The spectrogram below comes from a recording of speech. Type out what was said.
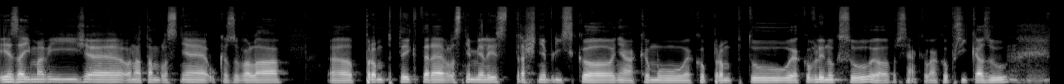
je zajímavý, že ona tam vlastně ukazovala prompty, které vlastně měly strašně blízko nějakému jako promptu, jako v Linuxu, jo, prostě nějakému jako příkazu, mm-hmm.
